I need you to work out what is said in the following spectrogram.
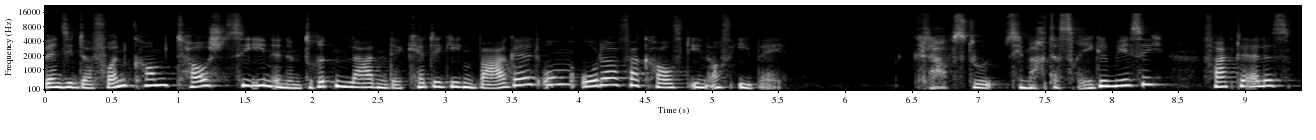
Wenn sie davonkommt, tauscht sie ihn in einem dritten Laden der Kette gegen Bargeld um oder verkauft ihn auf eBay. Glaubst du, sie macht das regelmäßig? fragte Alice.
